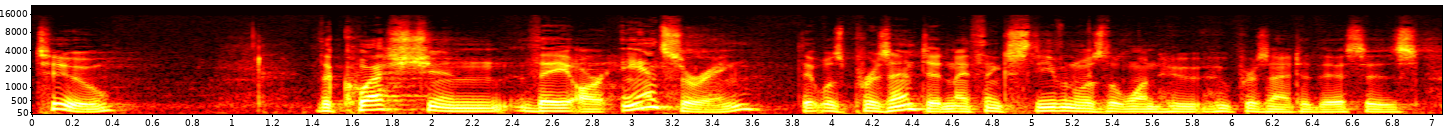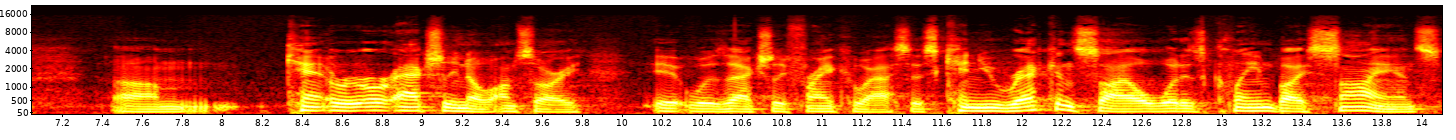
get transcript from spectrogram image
Two, the question they are answering that was presented, and I think Stephen was the one who, who presented this, is um, can, or, or actually, no, I'm sorry. It was actually Frank who asked this. Can you reconcile what is claimed by science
